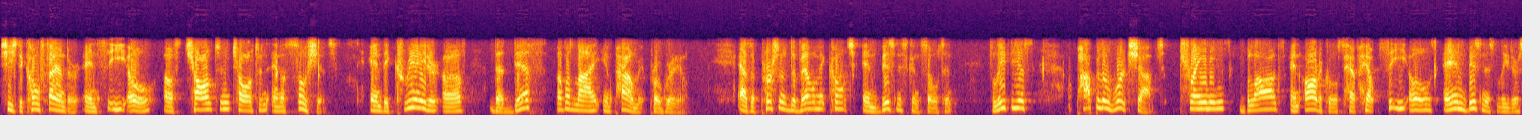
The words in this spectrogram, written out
She's the co-founder and CEO of Charlton Charlton and Associates and the creator of the Death of a Lie Empowerment Program. As a personal development coach and business consultant, Phillitia's popular workshops, trainings, blogs, and articles have helped CEOs and business leaders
